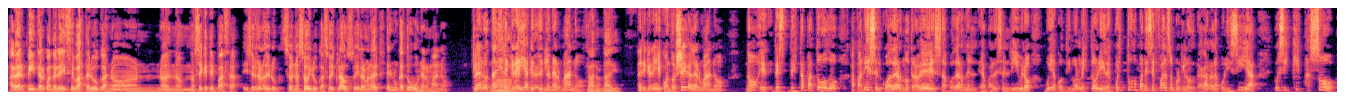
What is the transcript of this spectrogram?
A ver, Peter, cuando le dice basta, Lucas, no, no, no, no sé qué te pasa. Y yo, yo no, soy Lu- soy, no soy Lucas, soy Klaus, soy el hermano de él. Él nunca tuvo un hermano. Claro, nadie Ah. le creía que tenía un hermano. claro, nadie. Nadie le creía. Y cuando llega el hermano, ¿no? Eh, des- destapa todo, aparece el cuaderno otra vez, aparece el, aparece el libro, voy a continuar la historia y después todo parece falso porque lo agarra la policía. Y vos decís, ¿qué pasó?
